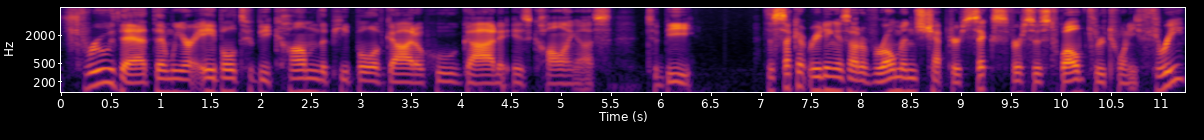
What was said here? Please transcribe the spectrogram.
through that, then we are able to become the people of God of who God is calling us to be. The second reading is out of Romans chapter 6, verses 12 through 23.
